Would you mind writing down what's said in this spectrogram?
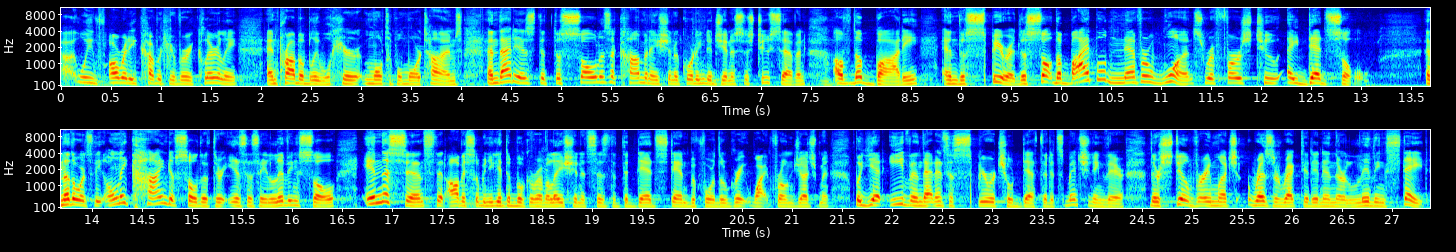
uh, we've already covered here very clearly, and probably will hear multiple more times, and that is that the soul is a combination, according to Genesis 2 7, of the body and the spirit. The, soul, the Bible never once refers to a dead soul. In other words, the only kind of soul that there is is a living soul, in the sense that obviously when you get to the book of Revelation, it says that the dead stand before the great white throne judgment. But yet, even that is a spiritual death that it's mentioning there. They're still very much resurrected and in their living state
